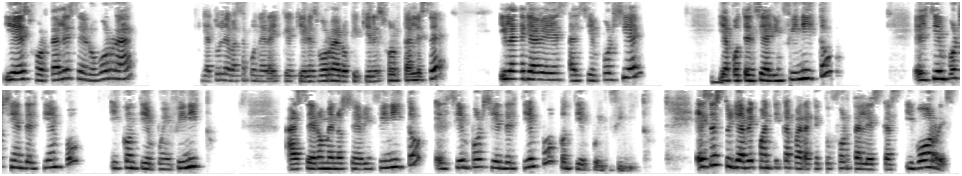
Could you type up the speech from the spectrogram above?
y es fortalecer o borrar ya tú le vas a poner ahí que quieres borrar o que quieres fortalecer. Y la llave es al 100% y a potencial infinito, el 100% del tiempo y con tiempo infinito. A cero menos cero infinito, el 100% del tiempo con tiempo infinito. Esa es tu llave cuántica para que tú fortalezcas y borres.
